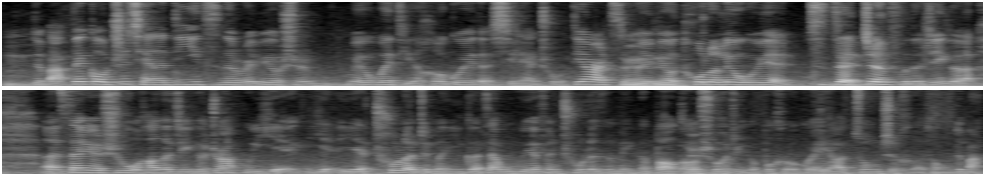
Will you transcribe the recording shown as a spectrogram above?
嗯对吧？Bigo 之前的第一次的 review 是没有问题的，合规的，洗联储。第二次 review 拖了六个月，在政府的这个呃三月十五号的这个抓捕也也也出了这么一个，在五月份出了这么一个报告，说这个不合规，要终止合同，对吧？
